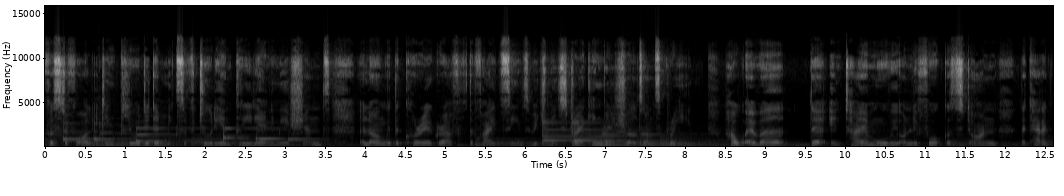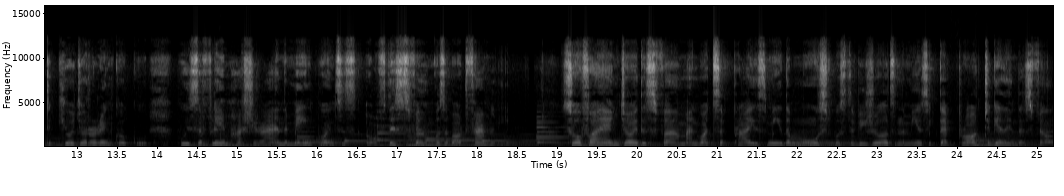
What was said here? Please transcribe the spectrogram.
First of all, it included a mix of 2D and 3D animations along with the choreograph of the fight scenes, which made striking visuals on screen. However, the entire movie only focused on the character Kyojuro Rengoku, who is a flame Hashira, and the main points of this film was about family. So far, I enjoyed this film, and what surprised me the most was the visuals and the music that brought together in this film.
